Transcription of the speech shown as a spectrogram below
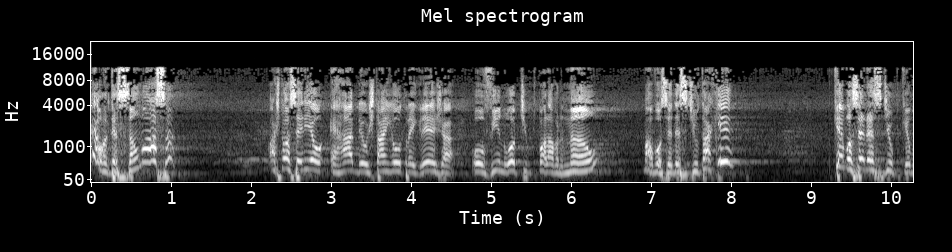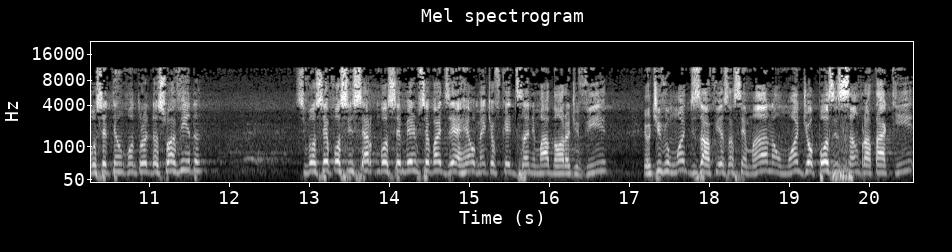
É uma decisão nossa. Pastor, seria errado eu estar em outra igreja ouvindo outro tipo de palavra? Não, mas você decidiu estar aqui. Por que você decidiu? Porque você tem o um controle da sua vida. Se você for sincero com você mesmo, você vai dizer: é, realmente eu fiquei desanimado na hora de vir. Eu tive um monte de desafio essa semana, um monte de oposição para estar aqui.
